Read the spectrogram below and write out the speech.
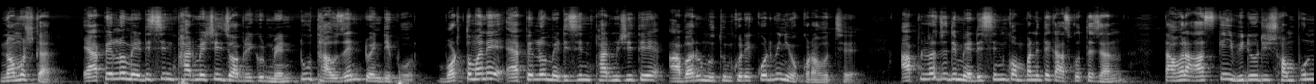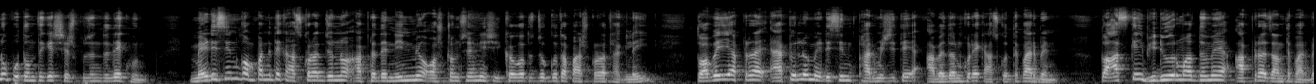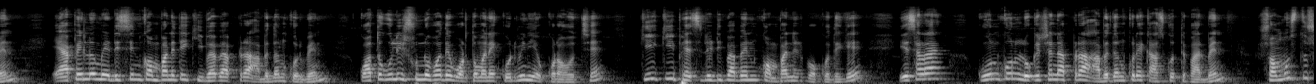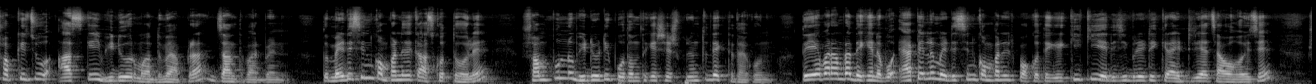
নমস্কার, Apollo medicine pharmacy job recruitment two thousand twenty four. বর্তমানে Apollo medicine ফার্মেসিতে আবারও নতুন করে কর্মী নিয়োগ করা হচ্ছে। আপনারা যদি মেডিসিন কোম্পানিতে কাজ করতে চান, তাহলে আজকে এই ভিডিওটি সম্পূর্ণ প্রথম থেকে শেষ পর্যন্ত দেখুন। মেডিসিন কোম্পানিতে কাজ করার জন্য আপনাদের নিম্নে অষ্টম শ্রেণি শিক্ষাগত যোগ্যতা পাশ করা থাকলেই তবেই আপনারা অ্যাপেলো মেডিসিন ফার্মেসিতে আবেদন করে কাজ করতে পারবেন। তো আজকে এই ভিডিওর মাধ্যমে আপনারা জানতে পারবেন, অ্যাপেলো মেডিসিন কোম্পানিতে কীভাবে আপনারা আবেদন করবেন, কতগুলি শূন্যপদে বর্তমানে কর্মী নিয়োগ করা হচ্ছে, কি কি ফ্যাসিলিটি পাবেন কোম্পানির পক্ষ থেকে, এছাড়া কোন কোন লোকেশানে আপনারা আবেদন করে কাজ করতে পারবেন, সমস্ত সব কিছু আজকে এই ভিডিওর মাধ্যমে আপনারা জানতে পারবেন। তো মেডিসিন কোম্পানিতে কাজ করতে হলে সম্পূর্ণ ভিডিওটি প্রথম থেকে শেষ পর্যন্ত দেখতে থাকুন। তো এবার আমরা দেখে নেব অ্যাপেলো মেডিসিন কোম্পানির পক্ষ থেকে কি কি এলিজিবিলিটি ক্রাইটেরিয়া চাওয়া হয়েছে।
